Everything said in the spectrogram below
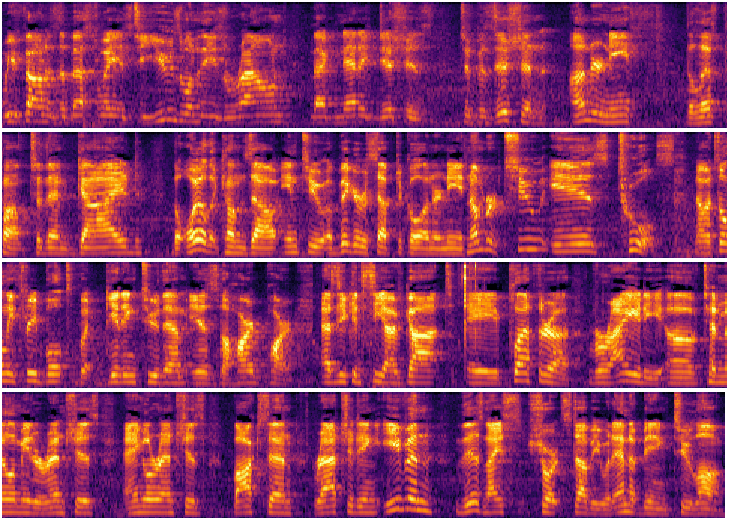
we found is the best way is to use one of these round magnetic dishes to position underneath the lift pump to then guide the oil that comes out into a bigger receptacle underneath. Number two is tools. Now it's only three bolts, but getting to them is the hard part. As you can see, I've got a plethora variety of 10 millimeter wrenches, angle wrenches, box end, ratcheting, even this nice short stubby would end up being too long.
